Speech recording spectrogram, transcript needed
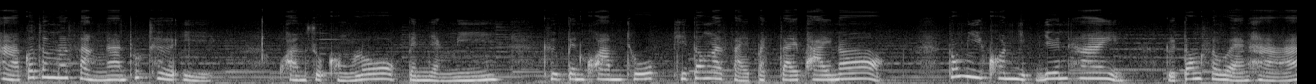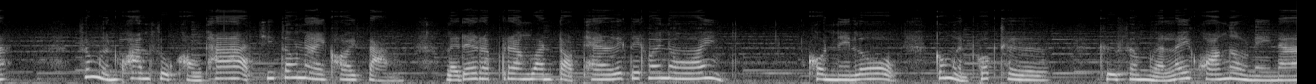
หาก็จะมาสั่งงานพวกเธออีก ความสุขของโลกเป็นอย่างนี้ คือเป็นความทุกข์ที่ต้องอาศัยปัจจัยภายนอก ต้องมีคนหยิบยื่นให้ หรือต้องแสวงหา เสมือนความสุขของทาสที่เจ้านายคอยสั่ง และได้รับรางวัลตอบแทนเล็กๆน้อยๆคนในโลกก็เหมือนพวกเธอ คือเสมือนไล่คว้าเงาในน้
